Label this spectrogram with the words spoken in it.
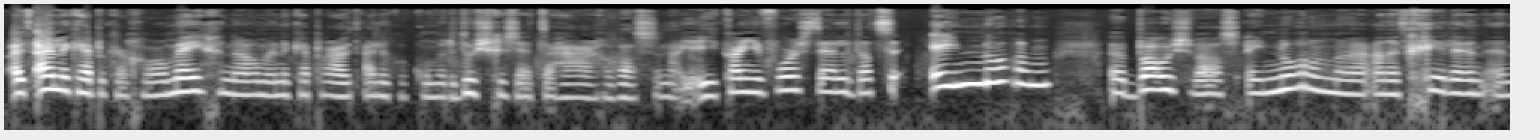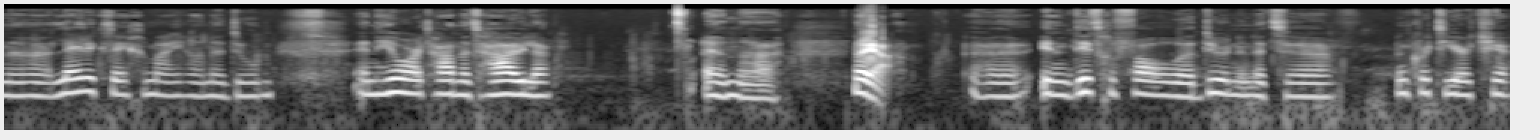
uiteindelijk heb ik haar gewoon meegenomen en ik heb haar uiteindelijk ook onder de douche gezet, de haren gewassen. Nou, je, je kan je voorstellen dat ze enorm uh, boos was, enorm uh, aan het gillen en uh, lelijk tegen mij aan het doen en heel hard aan het huilen. En nou ja, in dit geval duurde het een kwartiertje.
